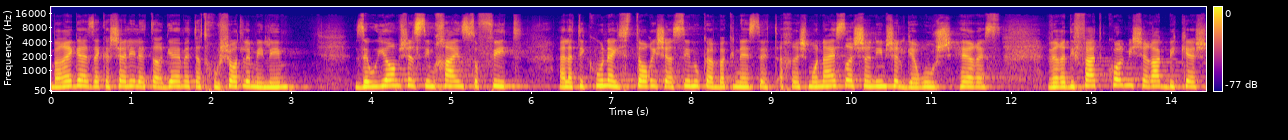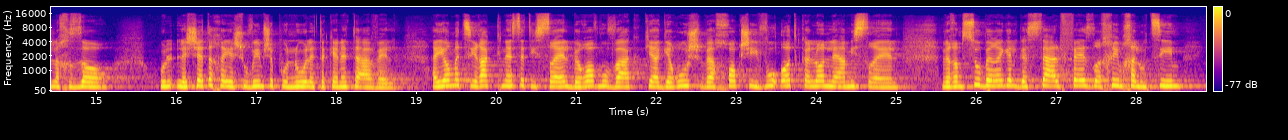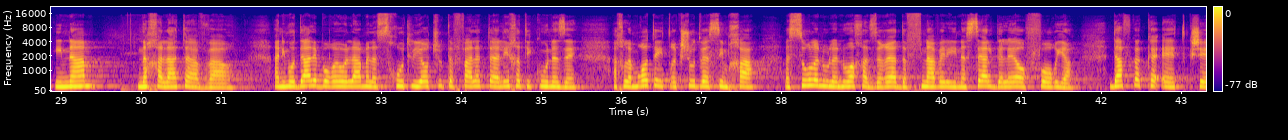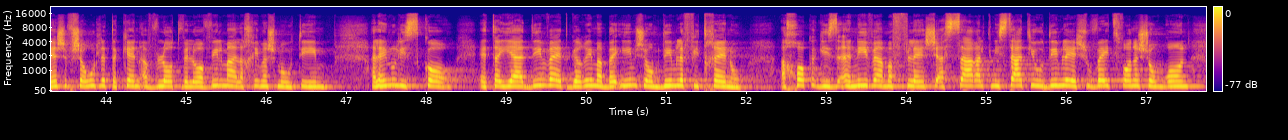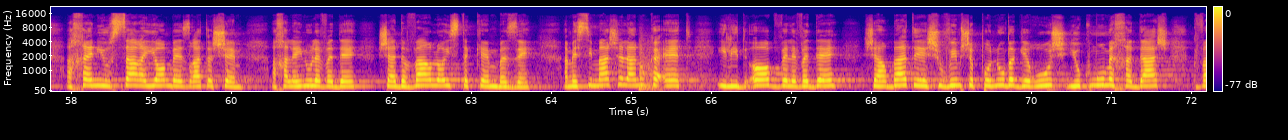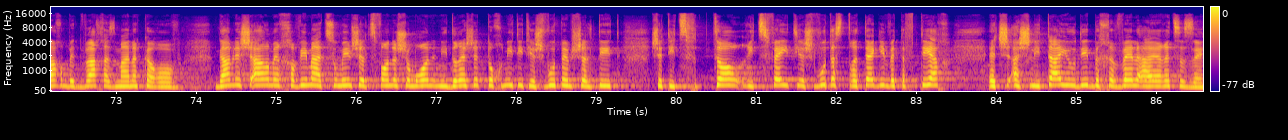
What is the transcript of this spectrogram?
ברגע הזה קשה לי לתרגם את התחושות למילים. זהו יום של שמחה אינסופית על התיקון ההיסטורי שעשינו כאן בכנסת, אחרי 18 שנים של גירוש, הרס ורדיפת כל מי שרק ביקש לחזור לשטח היישובים שפונו לתקן את העוול. היום מצהירה כנסת ישראל ברוב מובהק כי הגירוש והחוק שהיוו אות קלון לעם ישראל ורמסו ברגל גסה אלפי אזרחים חלוצים הינם נחלת העבר. אני מודה לבורא עולם על הזכות להיות שותפה לתהליך התיקון הזה, אך למרות ההתרגשות והשמחה, אסור לנו לנוח על זרי הדפנה ולהינשא על גלי האופוריה. דווקא כעת, כשיש אפשרות לתקן עוולות ולהוביל מהלכים משמעותיים, עלינו לזכור את היעדים והאתגרים הבאים שעומדים לפתחנו. החוק הגזעני והמפלה שאסר על כניסת יהודים ליישובי צפון השומרון אכן יוסר היום בעזרת השם, אך עלינו לוודא שהדבר לא יסתכם בזה. המשימה שלנו כעת היא לדאוג ולוודא שארבעת היישובים שפונו בגירוש יוקמו מחדש כבר בטווח הזמן הקרוב. גם לשאר המרחבים העצומים של צפון השומרון נדרשת תוכנית התיישבות ממשלתית שתיצור רצפי התיישבות אסטרטגיים ותבטיח את השליטה היהודית בחבל הארץ הזה.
